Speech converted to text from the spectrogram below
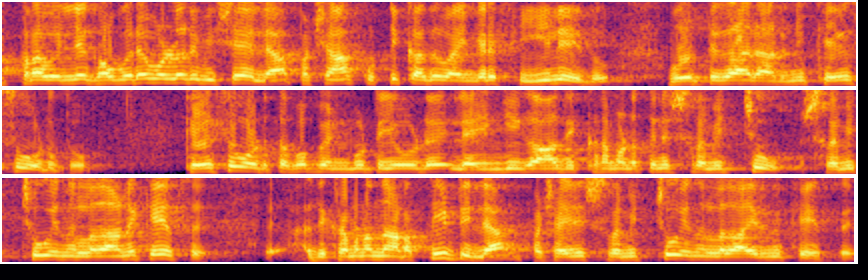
അത്ര വലിയ ഗൗരവമുള്ള ഒരു വിഷയമല്ല. പക്ഷെ ആ കുട്ടിക്ക് അത് ഭയങ്കര ഫീൽ ചെയ്തു. വീട്ടുകാരറിഞ്ഞു കേസ് കൊടുത്തു. കേസ് കൊടുത്തപ്പോൾ പെൺകുട്ടിയോട് ലൈംഗികാതിക്രമണത്തിന് ശ്രമിച്ചു. ശ്രമിച്ചു എന്നുള്ളതാണ് കേസ്. അതിക്രമണം നടത്തിയിട്ടില്ല പക്ഷെ അതിന് ശ്രമിച്ചു എന്നുള്ളതായിരുന്നു കേസ്.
